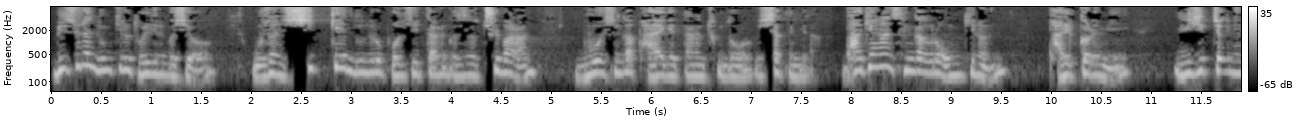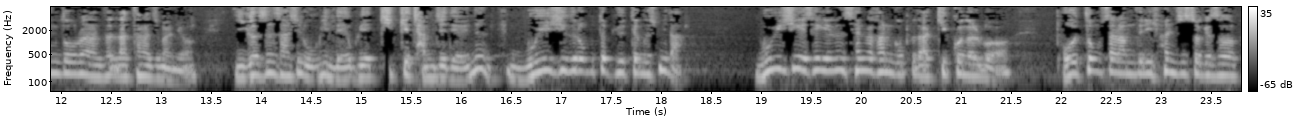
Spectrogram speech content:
미술의 눈길을 돌리는 것이요. 우선 쉽게 눈으로 볼 수 있다는 것에서 출발한 무엇인가 봐야겠다는 충동으로 시작됩니다. 막연한 생각으로 옮기는 발걸음이 의식적인 행동으로 나타나지만요. 이것은 사실 우리 내부에 깊게 잠재되어 있는 무의식으로부터 비롯된 것입니다. 무의식의 세계는 생각하는 것보다 깊고 넓어 보통 사람들이 현실 속에서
